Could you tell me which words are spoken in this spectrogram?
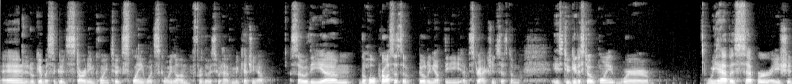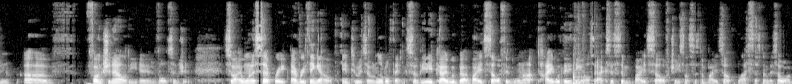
and it'll give us a good starting point to explain what's going on for those who haven't been catching up. So the um, the whole process of building up the abstraction system is to get us to a point where we have a separation of functionality in Voltz Engine. So I want to separate everything out into its own little thing. So the API would by itself, it will not tie with anything else. Access system by itself, JSON system by itself, blast system, and so on.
